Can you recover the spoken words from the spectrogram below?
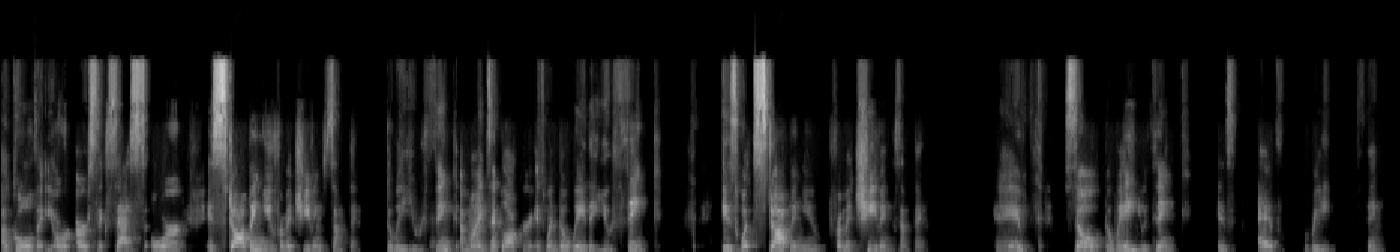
a goal that you or, or success or is stopping you from achieving something. The way you think, a mindset blocker is when the way that you think is what's stopping you from achieving something. Okay. So the way you think is everything.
